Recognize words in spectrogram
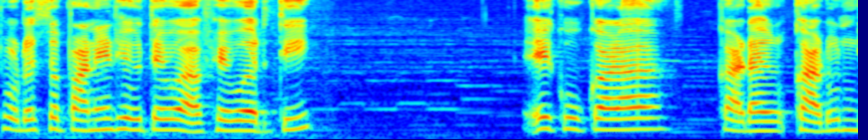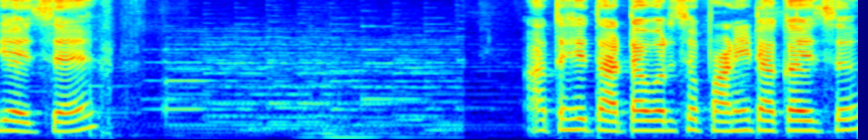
थोडंसं पाणी ठेवते वाफेवरती. एक उकाळा काढा काढून घ्यायचा आहे. आता हे ताटावरचं पाणी टाकायचं.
